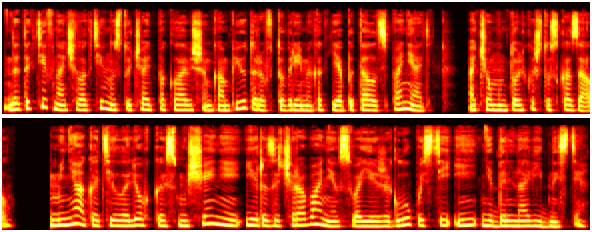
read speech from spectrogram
Детектив начал активно стучать по клавишам компьютера, в то время как я пыталась понять, о чем он только что сказал. Меня окатило легкое смущение и разочарование в своей же глупости и недальновидности.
